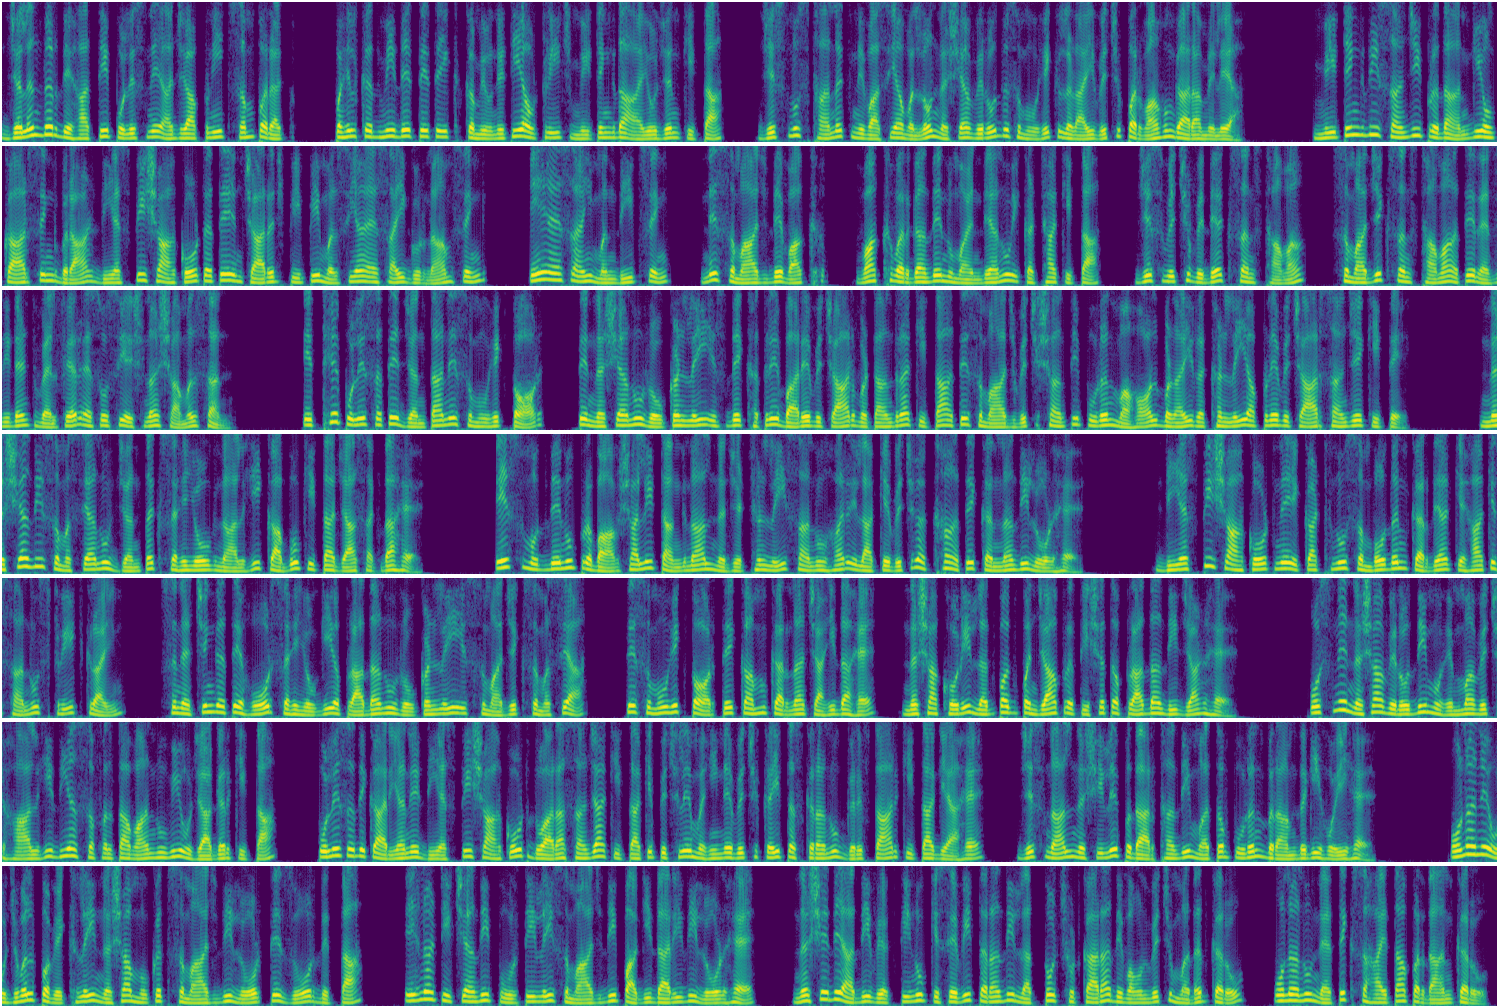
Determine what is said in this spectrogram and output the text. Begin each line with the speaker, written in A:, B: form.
A: ਜਲੰਧਰ ਦਿਹਾਤੀ ਪੁਲਿਸ ਨੇ ਅੱਜ ਆਪਣੀ ਸੰਪਰਕ ਪਹਿਲਕਦਮੀ ਦੇ ਤੇ ਇੱਕ ਕਮਿਊਨਿਟੀ ਆਊਟਰੀਚ ਮੀਟਿੰਗ ਦਾ ਆਯੋਜਨ ਕੀਤਾ, ਜਿਸ ਨੂੰ ਸਥਾਨਕ ਨਿਵਾਸੀਆਂ ਵੱਲੋਂ ਨਸ਼ਿਆਂ ਵਿਰੁੱਧ ਸਮੂਹਿਕ ਲੜਾਈ ਵਿੱਚ ਭਰਵਾਂ ਹੁੰਗਾਰਾ ਮਿਲਿਆ। ਮੀਟਿੰਗ ਦੀ ਸਾਂਝੀ ਪ੍ਰਧਾਨਗੀ ਓਂਕਾਰ ਸਿੰਘ ਬਰਾੜ ਡੀਐਸਪੀ ਸ਼ਾਹਕੋਟ ਅਤੇ ਇੰਚਾਰਜ ਪੀਪੀ ਮਰਸੀਆਂ ਐਸਆਈ ਗੁਰਨਾਮ ਸਿੰਘ ਏਐਸਆਈ ਮਨਦੀਪ ਸਿੰਘ ਨੇ ਸਮਾਜ ਦੇ ਵੱਖ ਵੱਖ ਵਰਗਾਂ ਦੇ ਨੁਮਾਇੰਦਿਆਂ ਨੂੰ ਇਕੱਠਾ ਕੀਤਾ, ਜਿਸ ਵਿੱਚ ਵਿਦਿਅਕ ਸੰਸਥਾਵਾਂ ਸਮਾਜਿਕ ਸੰਸਥਾਵਾਂ ਅਤੇ ਰੈਜ਼ੀਡੈਂਟ ਵੈਲਫੇਅਰ ਐਸੋਸੀਏਸ਼ਨਾਂ ਸ਼ਾਮਲ ਸਨ। ਇੱਥੇ ਪੁਲਿਸ ਅਤੇ ਜਨਤਾ ਨੇ ਸਮੂਹਿਕ ਤੌਰ ਤੇ ਨਸ਼ਿਆਂ ਨੂੰ ਰੋਕਣ ਲਈ ਇਸ ਦੇ ਖਤਰੇ ਬਾਰੇ ਵਿਚਾਰ ਵਟਾਂਦਰਾ ਕੀਤਾ ਅਤੇ ਸਮਾਜ ਵਿੱਚ ਸ਼ਾਂਤੀਪੂਰਨ ਮਾਹੌਲ ਬਣਾਈ ਰੱਖਣ ਲਈ ਆਪਣੇ ਵਿਚਾਰ ਸਾਂਝੇ ਕੀਤੇ। ਨਸ਼ਿਆਂ ਦੀ ਸਮੱਸਿਆ ਨੂੰ ਜਨਤਕ ਸਹਿਯੋਗ ਨਾਲ ਹੀ ਕਾਬੂ ਕੀਤਾ ਜਾ ਸਕਦਾ ਹੈ। ਇਸ ਮੁੱਦੇ ਨੂੰ ਪ੍ਰਭਾਵਸ਼ਾਲੀ ਢੰਗ ਨਾਲ ਨਜਿੱਠਣ ਲਈ ਸਾਨੂੰ ਹਰ ਇਲਾਕੇ ਵਿੱਚ ਅੱਖਾਂ ਅਤੇ ਕੰਨਾਂ ਦੀ ਲੋੜ ਹੈ। ਡੀਐਸਪੀ ਸ਼ਾਹਕੋਟ ਨੇ ਇਕੱਠ ਨੂੰ ਸੰਬੋਧਨ ਕਰਦਿਆਂ ਕਿਹਾ ਕਿ ਸਾਨੂੰ ਸਟਰੀਟ ਕ੍ਰਾਈਮ, ਸਨੈਚਿੰਗ ਅਤੇ ਹੋਰ ਸਹਿਯੋਗੀ ਅਪਰਾਧਾਂ ਨੂੰ ਰੋਕਣ ਲਈ ਇਸ ਸਮਾਜਿਕ ਸਮੱਸਿਆ ਤੇ ਸਮੂਹਿਕ ਤੌਰ ਤੇ ਕੰਮ ਕਰਨਾ ਚਾਹੀਦਾ ਹੈ। ਨਸ਼ਾਖੋਰੀ ਲਗਭਗ 50% ਅਪਰਾਧਾਂ ਦੀ ਜੜ ਹੈ। ਉਸਨੇ ਨਸ਼ਾ ਵਿਰੋਧੀ ਮੁਹਿੰਮਾਂ ਵਿੱਚ ਹਾਲ ਹੀ ਦੀਆਂ ਸਫਲਤਾਵਾਂ ਨੂੰ ਵੀ ਉਜਾਗਰ ਕੀਤਾ। ਪੁਲਿਸ ਅਧਿਕਾਰੀਆਂ ਨੇ ਡੀਐਸਪੀ ਸ਼ਾਹਕੋਟ ਦੁਆਰਾ ਸਾਂਝਾ ਕੀਤਾ ਕਿ ਪਿਛਲੇ ਮਹੀਨੇ ਵਿੱਚ ਕਈ ਤਸਕਰਾਂ ਨੂੰ ਗ੍ਰਿਫਤਾਰ ਕੀਤਾ ਗਿਆ ਹੈ। ਜਿਸ ਨਾਲ ਨਸ਼ੀਲੇ ਪਦਾਰਥਾਂ ਦੀ ਮਹੱਤਵਪੂਰਨ ਬਰਾਮਦਗੀ ਹੋਈ ਹੈ। ਉਹਨਾਂ ਨੇ ਉਜਵਲ ਭਵਿੱਖ ਲਈ ਨਸ਼ਾ ਮੁਕਤ ਸਮਾਜ ਦੀ ਲੋੜ ਤੇ ਜ਼ੋਰ ਦਿੱਤਾ। ਇਹਨਾਂ ਟੀਚਿਆਂ ਦੀ ਪੂਰਤੀ ਲਈ ਸਮਾਜ ਦੀ ਭਾਗੀਦਾਰੀ ਦੀ ਲੋੜ ਹੈ। ਨਸ਼ੇ ਦੇ ਆਦੀ ਵਿਅਕਤੀ ਨੂੰ ਕਿਸੇ ਵੀ ਤਰ੍ਹਾਂ ਦੀ ਲੱਤ ਤੋਂ ਛੁਟਕਾਰਾ ਦਿਵਾਉਣ ਵਿੱਚ ਮਦਦ ਕਰੋ। ਉਹਨਾਂ ਨੂੰ ਨੈਤਿਕ ਸਹਾਇਤਾ ਪ੍ਰਦਾਨ ਕਰੋ।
